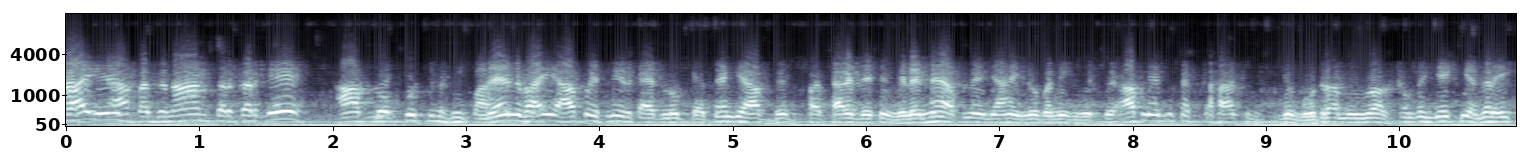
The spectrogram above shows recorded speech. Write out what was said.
भाई, आप- बदनाम कर करके आप लोग कुछ नहीं पा नरेंद्र भाई आपको इसलिए रिकायत लोग कहते हैं कि आप सारे देश विलेन हैं अपने यहाँ हीरो की कोशिश कर- आपने अभी तक कहा कि जो गोधरा में हुआ उसका मतलब ये कि अगर एक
